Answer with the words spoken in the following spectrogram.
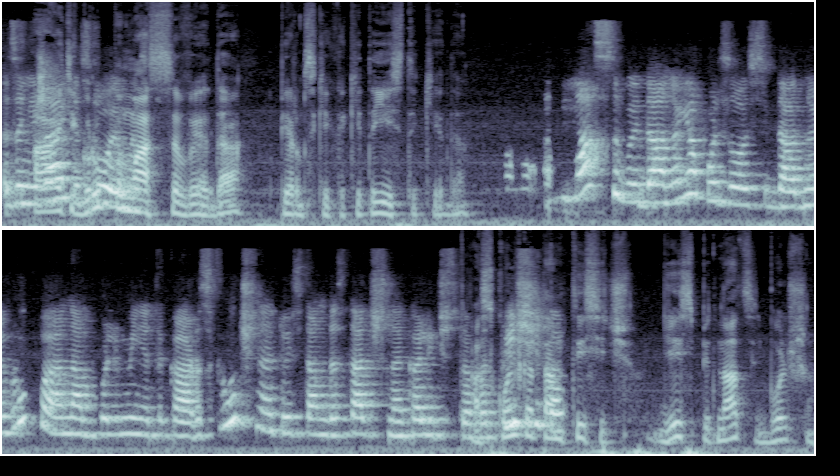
занижаете а эти группы стоимость. массовые, да, пермские какие-то есть такие, да? Они массовые, да, но я пользовалась всегда одной группой, она более-менее такая раскрученная, то есть там достаточное количество а подписчиков. сколько там тысяч? 10-15, больше?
